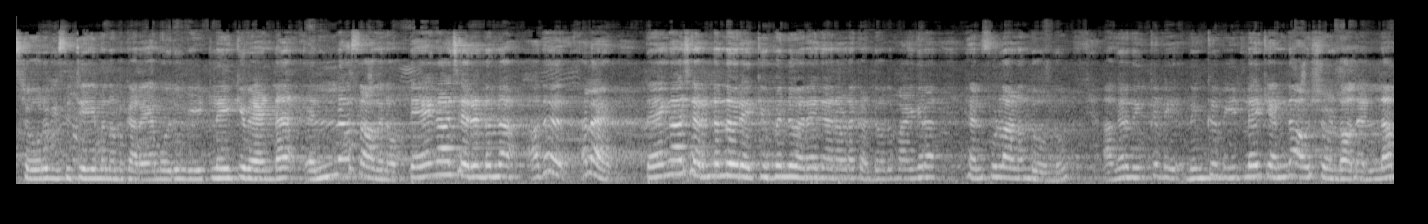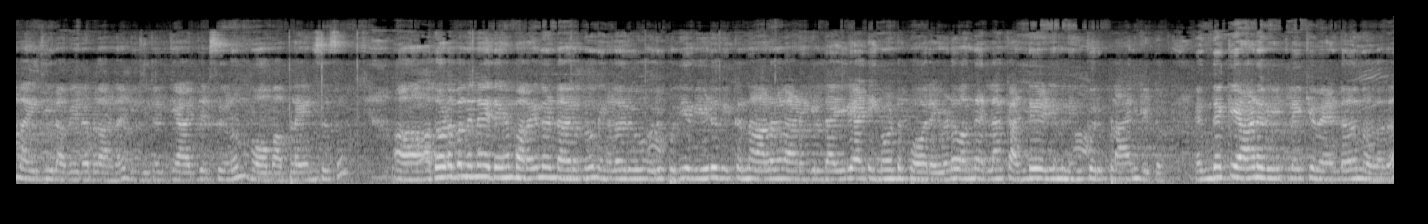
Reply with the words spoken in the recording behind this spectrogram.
സ്റ്റോർ വിസിറ്റ് ചെയ്യുമ്പോൾ നമുക്കറിയാം ഒരു വീട്ടിലേക്ക് വേണ്ട എല്ലാ സാധനവും തേങ്ങ ചിരണ്ടുന്ന അത് അല്ലെ? തേങ്ങ ചിരണ്ടുന്ന ഒരു എക്യുപ്മെന്റ് വരെ ഞാൻ അവിടെ കണ്ടു. അത് ഭയങ്കര ഹെൽപ്ഫുൾ ആണെന്ന് തോന്നുന്നു. അങ്ങനെ നിങ്ങൾക്ക് നിങ്ങൾക്ക് വീട്ടിലേക്ക് എന്ത് ആവശ്യമുണ്ടോ അതെല്ലാം മൈജിയിൽ അവൈലബിൾ ആണ്. ഡിജിറ്റൽ ഗാഡ്ജറ്റ്സുകളും ഹോം അപ്ലയൻസസും അതോടൊപ്പം തന്നെ ഇദ്ദേഹം പറയുന്നുണ്ടായിരുന്നു നിങ്ങളൊരു ഒരു പുതിയ വീട് വിൽക്കുന്ന ആളുകളാണെങ്കിൽ ധൈര്യമായിട്ട് ഇങ്ങോട്ട് പോരെ. ഇവിടെ വന്ന് എല്ലാം കണ്ടു കഴിയുമ്പോൾ നിങ്ങൾക്കൊരു പ്ലാൻ കിട്ടും. എന്തൊക്കെയാണ് വീട്ടിലേക്ക് വേണ്ടതെന്നുള്ളത്.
